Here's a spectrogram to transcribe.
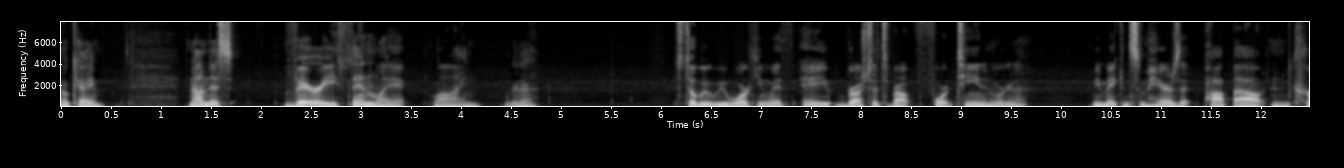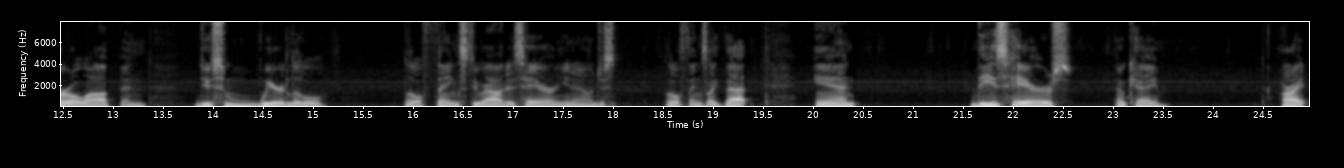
okay and on this very thin line we're going to still be working with a brush that's about 14 and we're going to me making some hairs that pop out and curl up and do some weird little little things throughout his hair, you know, just little things like that. And these hairs, okay, all right,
